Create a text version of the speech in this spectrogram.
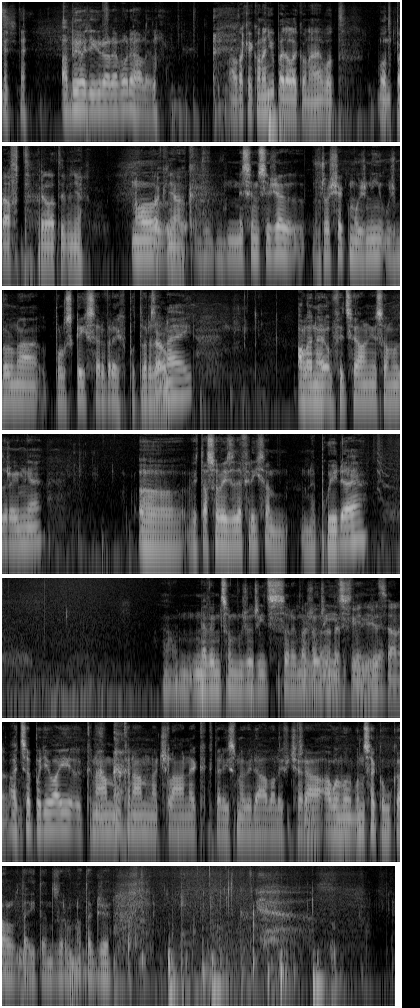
Aby ho nikdo neodhalil. Ale tak jako není úplně daleko, ne? Od, od pravd relativně. No, Tak nějak. v- myslím si, že Vřošek možný už byl na polských serverech potvrzený, ale ne oficiálně samozřejmě. Uh, Vitasovi s Defriesem nepůjde. Já nevím, co můžu říct, co nemůžu nevím, říct. takže nic, já nevím. Ať se podívají k nám, k nám na článek, který jsme vydávali včera a on, on se koukal, tady ten zrovna, takže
